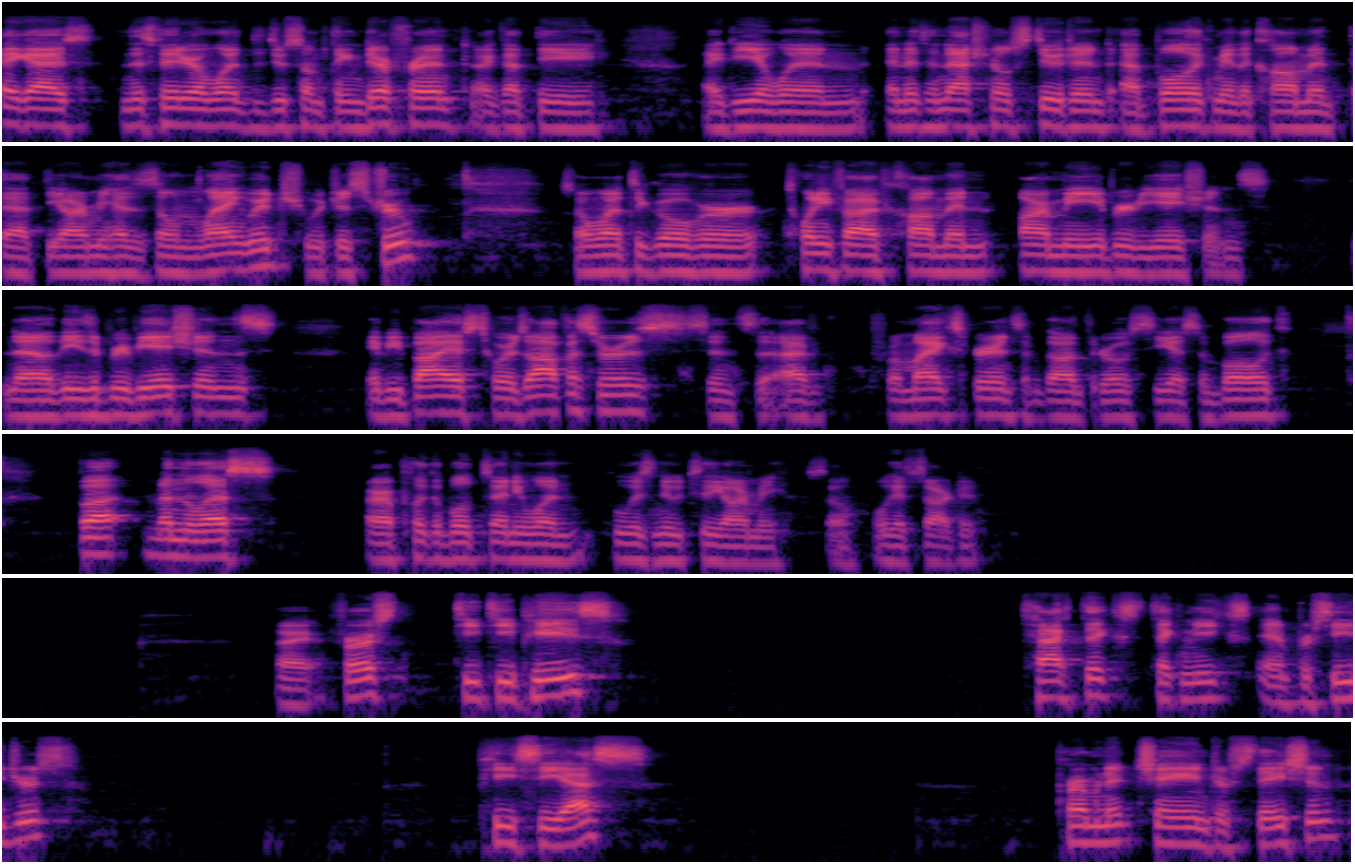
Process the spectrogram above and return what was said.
Hey guys, in this video I wanted to do something different. I got the idea when an international student at BOLC made the comment that the Army has its own language, which is true. So I wanted to go over 25 common Army abbreviations. Now these abbreviations may be biased towards officers since I've, from my experience, I've gone through OCS and BOLC, but nonetheless are applicable to anyone who is new to the Army. So we'll get started. All right, first, TTPs, tactics, techniques, and procedures. PCS, permanent change of station.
